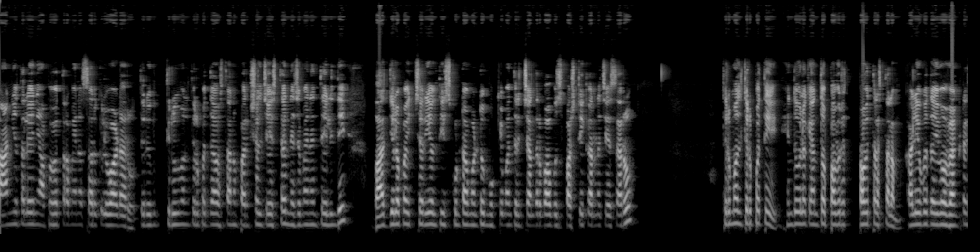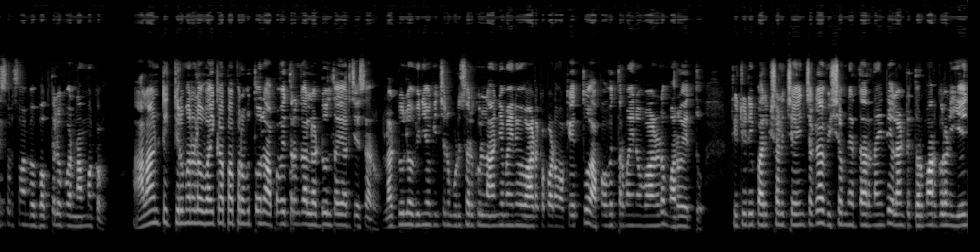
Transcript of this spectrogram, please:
నాణ్యత లేని అపవిత్రమైన సరుకులు వాడారు. తిరు తిరుమల తిరుపతి దేవస్థానం పరీక్షలు చేస్తే నిజమైన తేలింది. బాధ్యులపై చర్యలు తీసుకుంటామంటూ ముఖ్యమంత్రి చంద్రబాబు స్పష్టీకరణ చేశారు. తిరుమల తిరుపతి హిందువులకు ఎంతో పవిత్ర పవిత్ర స్థలం. కలియుగ దైవ వెంకటేశ్వర స్వామి భక్తులకు నమ్మకం. అలాంటి తిరుమలలో వైకాపా ప్రభుత్వంలో అపవిత్రంగా లడ్డూలు తయారు చేశారు. లడ్డూలో వినియోగించిన ముడి సరుకులు నాణ్యమైనవి వాడకపోవడం ఒక ఎత్తు అపవిత్రమైన వాడడం మరో ఎత్తు. టీటీడీ పరీక్షలు చేయించగా విషయం నిర్ధారణ అయింది. ఇలాంటి దుర్మార్గులను ఏం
